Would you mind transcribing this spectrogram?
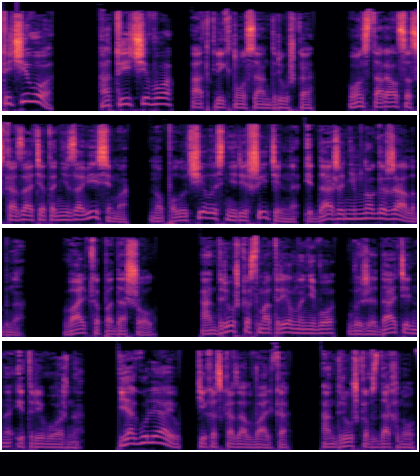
«Ты чего?» «А ты чего?» – откликнулся Андрюшка. Он старался сказать это независимо, но получилось нерешительно и даже немного жалобно. Валька подошел. Андрюшка смотрел на него выжидательно и тревожно. «Я гуляю», – тихо сказал Валька. Андрюшка вздохнул.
